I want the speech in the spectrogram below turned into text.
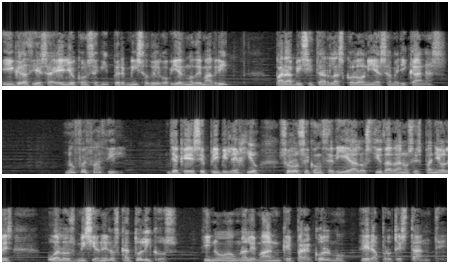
y gracias a ello conseguí permiso del gobierno de Madrid para visitar las colonias americanas. No fue fácil, ya que ese privilegio solo se concedía a los ciudadanos españoles o a los misioneros católicos, y no a un alemán que para colmo era protestante.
